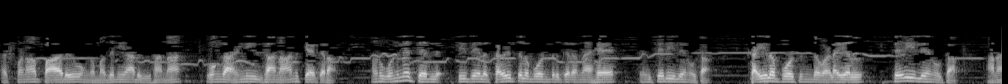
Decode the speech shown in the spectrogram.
லக்ஷ்மணா பாரு உங்க மதனியார் இதுதானா உங்க அண்ணி இதுதானான்னு கேக்குறான். அவனுக்கு ஒண்ணுமே தெரியல. சீதையில கழுத்துல போட்டுருக்கிற நகை எனக்கு தெரியலேன்னு விட்டான். கையில போட்டிருந்த வளையல் தெரியலேன்னு விட்டான். ஆனா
